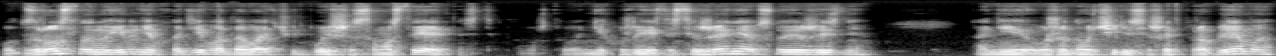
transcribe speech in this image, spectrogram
Вот взрослым им необходимо давать чуть больше самостоятельности, потому что у них уже есть достижения в своей жизни, они уже научились решать проблемы,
